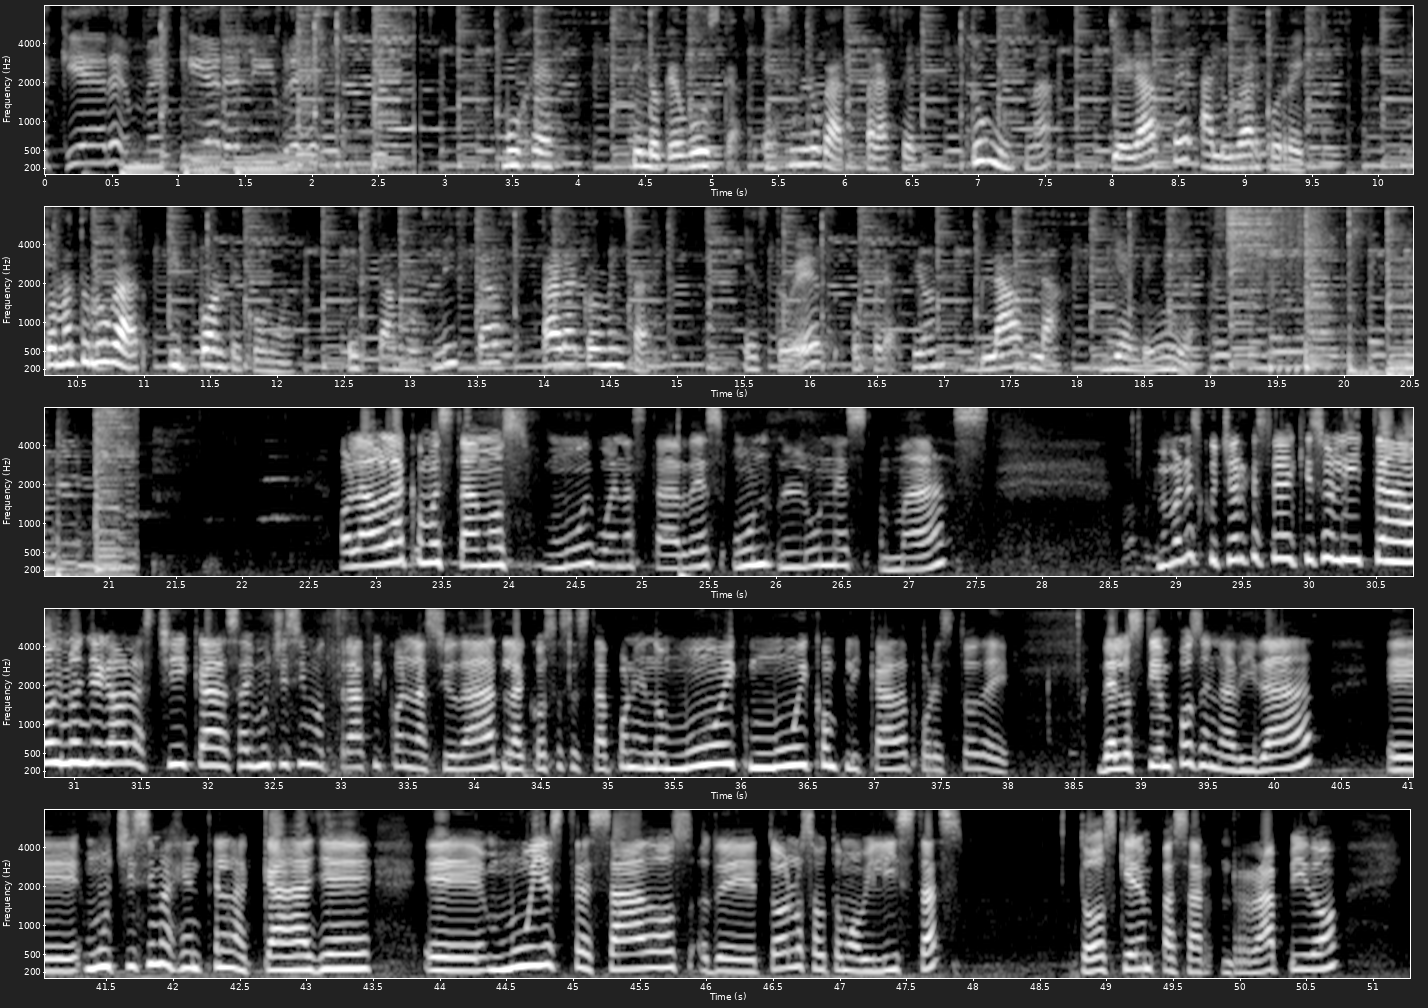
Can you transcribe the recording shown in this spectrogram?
me quiere, me quiere libre. Mujer, si lo que buscas es un lugar para ser tú misma, llegaste al lugar correcto. Toma tu lugar y ponte cómoda. Estamos listas para comenzar. Esto es Operación Bla Bla. Bienvenida. Hola, hola, ¿cómo estamos? Muy buenas tardes. Un lunes más. Me van a escuchar que estoy aquí solita. Hoy no han llegado las chicas. Hay muchísimo tráfico en la ciudad. La cosa se está poniendo muy, muy complicada por esto de, de los tiempos de Navidad. Eh, muchísima gente en la calle, eh, muy estresados de todos los automovilistas. Todos quieren pasar rápido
